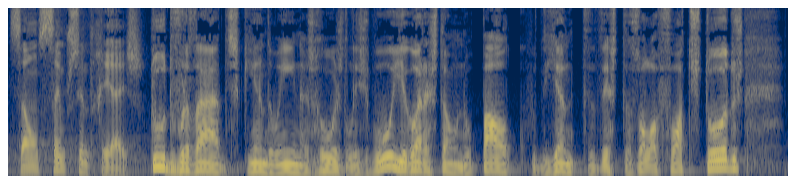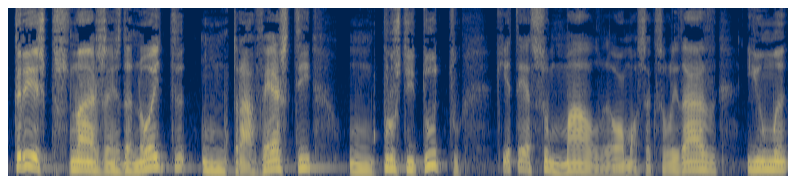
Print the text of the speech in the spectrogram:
são 100% reais. Tudo verdades que andam aí nas ruas de Lisboa e agora estão no palco diante destes holofotes todos. Três personagens da noite, um travesti, um prostituto que até assume mal a homossexualidade e uma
